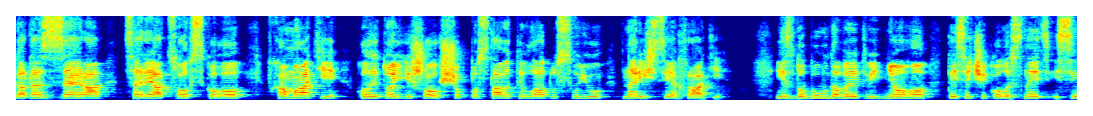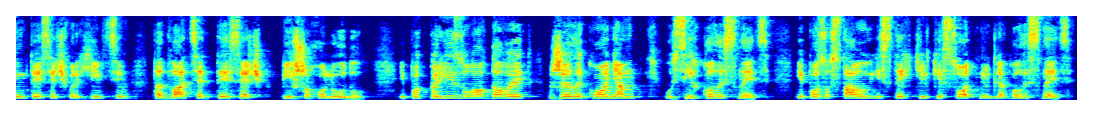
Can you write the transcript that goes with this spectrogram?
Гадазера, царя Цовського, в Хаматі, коли той ішов, щоб поставити владу свою на річці Ефраті. І здобув Давид від нього тисячі колесниць і сім тисяч верхівців та двадцять тисяч пішого люду. І подперізував Давид жили коням усіх колесниць, і позоставив із тих тільки сотню для колесниць.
